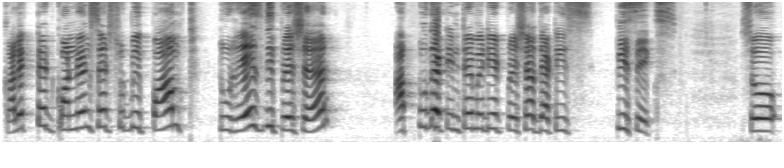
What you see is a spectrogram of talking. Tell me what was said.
collected condensate should be pumped to raise the pressure up to that intermediate pressure that is P 6. So,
